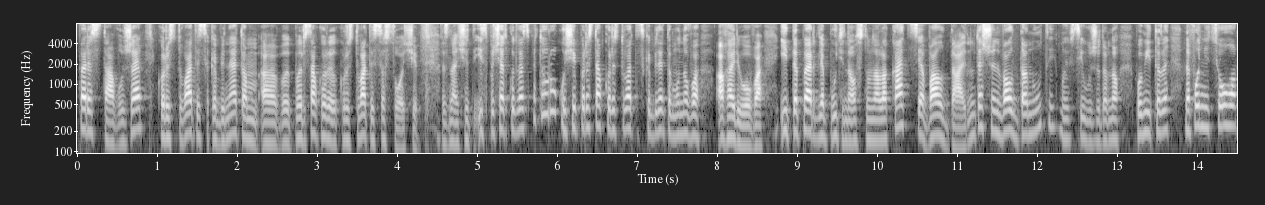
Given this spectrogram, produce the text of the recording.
перестав уже користуватися кабінетом, е, перестав користуватися Сочі. Значить, і з початку 25-го року ще перестав користуватися кабінетом у Новоагарьова. І тепер для Путіна основна локація Валдай. Ну те, що він валданутий, ми всі вже давно помітили. На фоні цього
